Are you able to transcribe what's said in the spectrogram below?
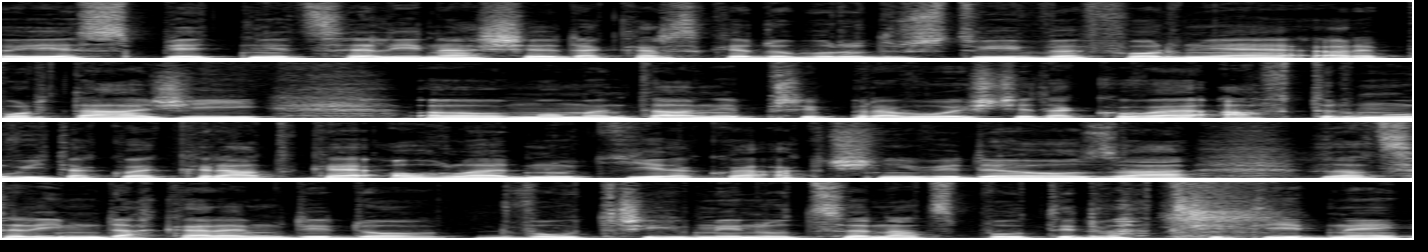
je zpětně celý naše dakarské dobrodružství ve formě reportáží. Eh, momentálně připravu ještě takové aftermovie, takové krátké ohlédnutí, takové akční video za, za celým Dakarem, kdy do dvou, tří minut se nadspou ty dva, tři týdny.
